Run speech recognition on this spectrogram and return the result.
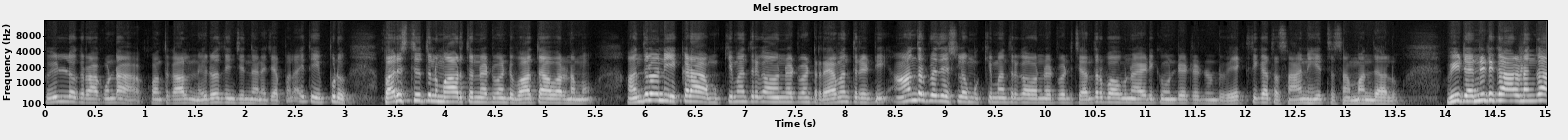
ఫీల్డ్లోకి రాకుండా కొంతకాలం నిరోధించిందని చెప్పాలి. అయితే ఇప్పుడు పరిస్థితులు మారుతున్నటువంటి వాతావరణము అందులోని ఇక్కడ ముఖ్యమంత్రిగా ఉన్నటువంటి రేవంత్ రెడ్డి ఆంధ్రప్రదేశ్లో ముఖ్యమంత్రిగా ఉన్నటువంటి చంద్రబాబు నాయుడికి ఉండేటటువంటి వ్యక్తిగత సాన్నిహిత సంబంధాలు. వీటన్నిటి కారణంగా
